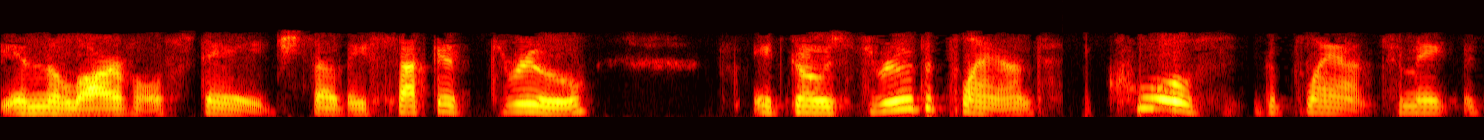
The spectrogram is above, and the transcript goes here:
in the larval stage. So they suck it through. It goes through the plant, cools the plant to make it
